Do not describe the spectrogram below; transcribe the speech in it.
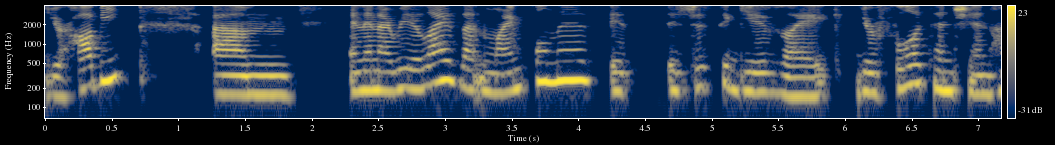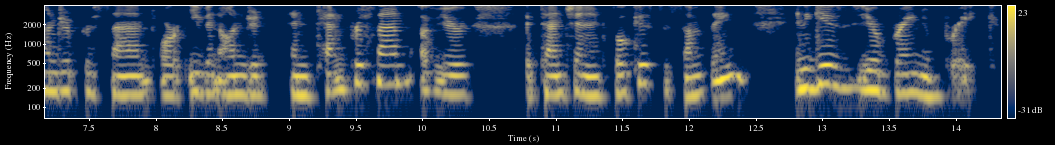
your hobby. Um, and then I realized that mindfulness it's it's just to give like your full attention, hundred percent or even hundred and ten percent of your attention and focus to something, and it gives your brain a break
